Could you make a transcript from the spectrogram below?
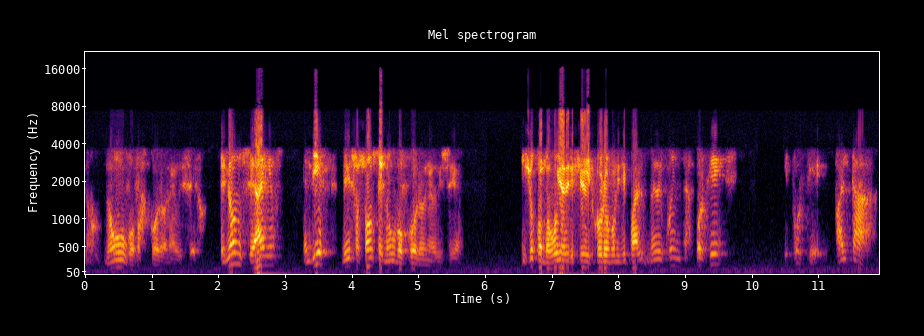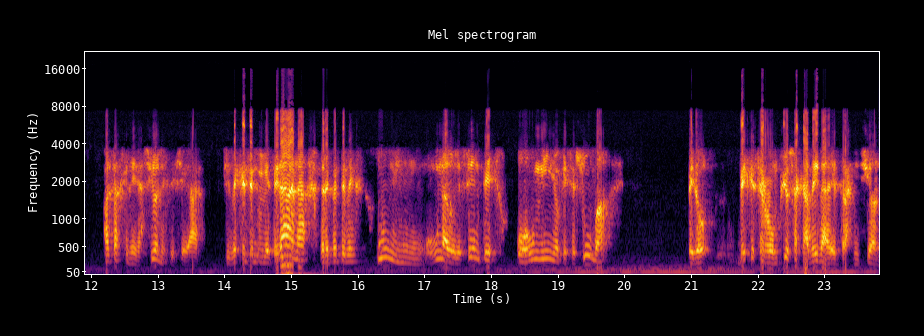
No, no hubo más coro en el liceo. En 11 años, en 10 de esos 11 no hubo coro en el liceo. Y yo cuando voy a dirigir el coro municipal me doy cuenta. ¿Por qué? Y porque falta, faltan generaciones de llegar. Si ves gente muy veterana, de repente ves un, un adolescente o un niño que se suma, pero ves que se rompió esa cadena de transmisión.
